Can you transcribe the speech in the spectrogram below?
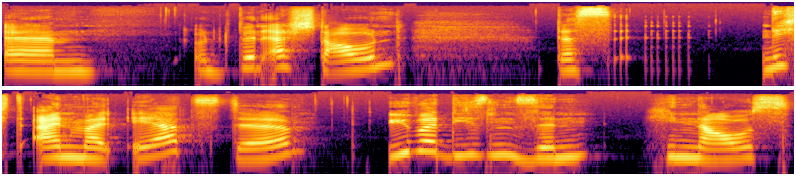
ähm, und bin erstaunt, dass nicht einmal Ärzte über diesen Sinn hinaus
